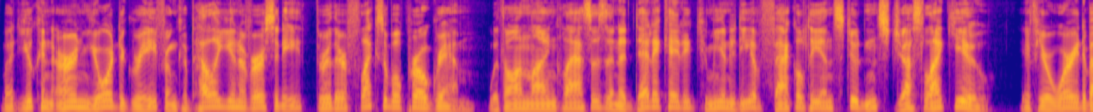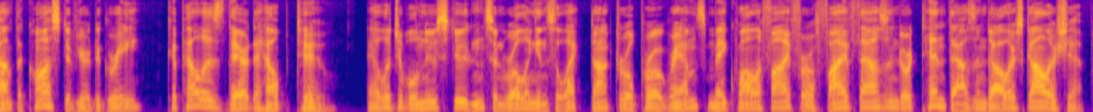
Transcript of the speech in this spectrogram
But you can earn your degree from Capella University through their flexible program, with online classes and a dedicated community of faculty and students just like you. If you're worried about the cost of your degree, Capella is there to help too. Eligible new students enrolling in select doctoral programs may qualify for a $5,000 or $10,000 scholarship.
